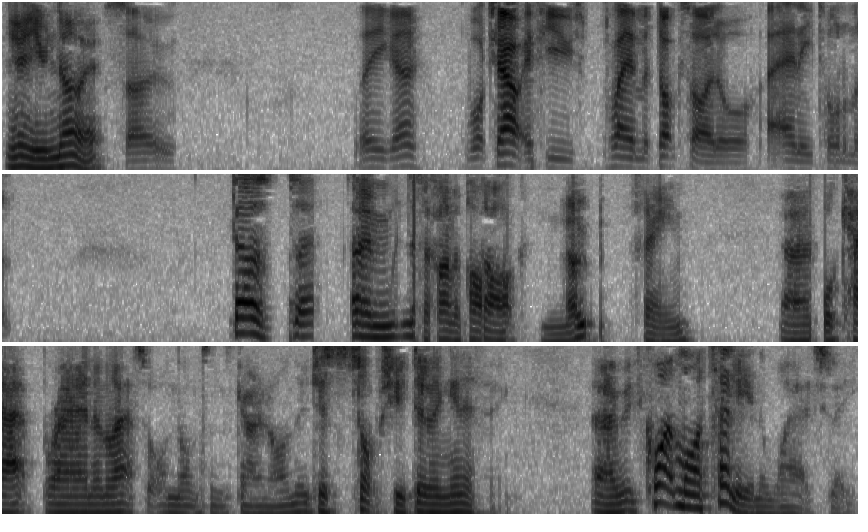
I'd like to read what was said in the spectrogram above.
Yeah, you know it. So there you go. Watch out if you play him at Dockside or at any tournament. does um a kind of dark nope theme, uh, or cat brand and all that sort of nonsense going on. It just stops you doing anything. Um, it's quite Martelli in a way, actually.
